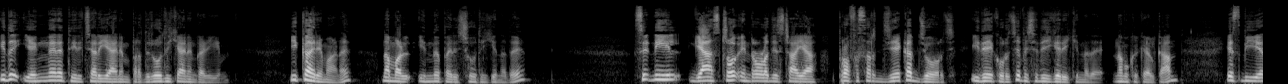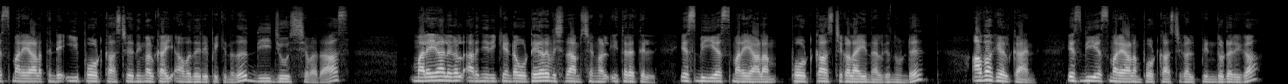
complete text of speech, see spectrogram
ഇത് എങ്ങനെ തിരിച്ചറിയാനും പ്രതിരോധിക്കാനും കഴിയും? ഇക്കാര്യമാണ് നമ്മൾ ഇന്ന് പരിശോധിക്കുന്നത്. സിഡ്നിയിൽ ഗ്യാസ്ട്രോ എൻട്രോളജിസ്റ്റായ പ്രൊഫസർ ജേക്കബ് ജോർജ് ഇതേക്കുറിച്ച് വിശദീകരിക്കുന്നത്. നമുക്ക് കേൾക്കാം. എസ് ബി എസ് മലയാളത്തിന്റെ ഈ പോഡ്കാസ്റ്റ് നിങ്ങൾക്കായി അവതരിപ്പിക്കുന്നത് ദിജു ശിവദാസ്. മലയാളികൾ അറിഞ്ഞിരിക്കേണ്ട ഒട്ടേറെ വിശദാംശങ്ങൾ ഇത്തരത്തിൽ എസ് ബി എസ് മലയാളം പോഡ്കാസ്റ്റുകളായി നൽകുന്നുണ്ട്. അവ കേൾക്കാൻ എസ് ബി എസ് മലയാളം പോഡ്കാസ്റ്റുകൾ പിന്തുടരുക.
